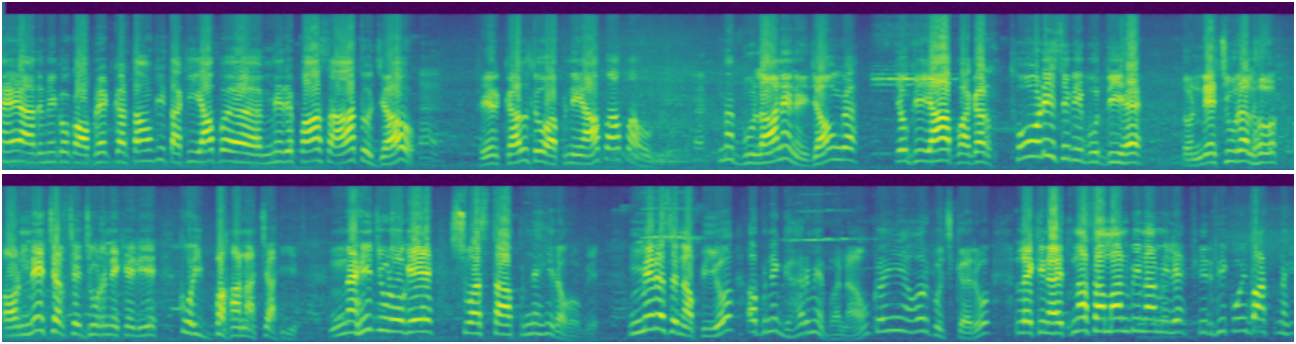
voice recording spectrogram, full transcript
मैं आदमी को कॉपरेट करता हूँ कि ताकि आप मेरे पास आ तो जाओ। फिर कल तो अपने आप आ पाओगे। मैं बुलाने नहीं जाऊँगा क्योंकि आप अगर थोड़ी सी भी बुद्धि है तो नेचुरल हो और नेचर से जुड़ने के लिए कोई बहाना चाहिए। नहीं जुड़ोगे, स्वस्थ आप नहीं रहोगे। मेरे से ना पियो, अपने घर में बनाओ, कहीं और कुछ करो। लेकिन इतना सामान भी ना मिले, फिर भी कोई बात नहीं।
